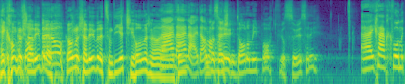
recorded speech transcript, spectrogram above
Hey, geh noch schnell rüber. Geh noch schnell rüber zum DJ, hol noch schnell Nein, komm. nein, nein, das Und was hast du denn da noch mitgebracht für das Söseli? Äh, ich habe einfach gefunden,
